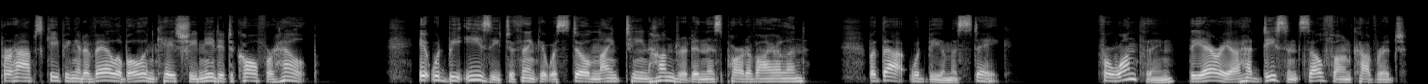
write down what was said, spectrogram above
perhaps keeping it available in case she needed to call for help. It would be easy to think it was still 1900 in this part of Ireland, but that would be a mistake. For one thing, the area had decent cell phone coverage.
